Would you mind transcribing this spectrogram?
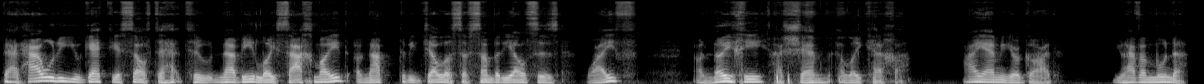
that how do you get yourself to to not be loisachmaid, or not to be jealous of somebody else's wife? Anoichi Hashem Elokecha. I am your God. You have a muna.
